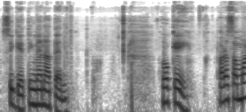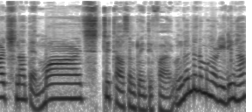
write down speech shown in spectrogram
Sige, tingnan natin. Okay. Para sa March natin, March 2025. Ang ganda ng mga reading ha.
